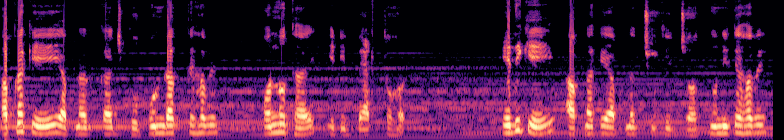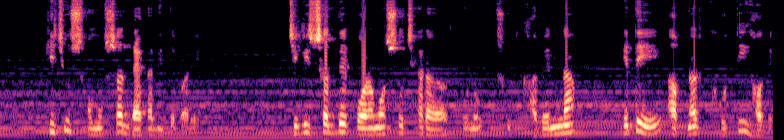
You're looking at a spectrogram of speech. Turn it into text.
আপনাকে আপনার কাজ গোপন রাখতে হবে, অন্যথায় এটি ব্যর্থ হবে। এদিকে আপনাকে আপনার চোখের যত্ন নিতে হবে, কিছু সমস্যা দেখা দিতে পারে। চিকিৎসকদের পরামর্শ ছাড়া কোনো ওষুধ খাবেন না, এতে আপনার ক্ষতি হবে।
